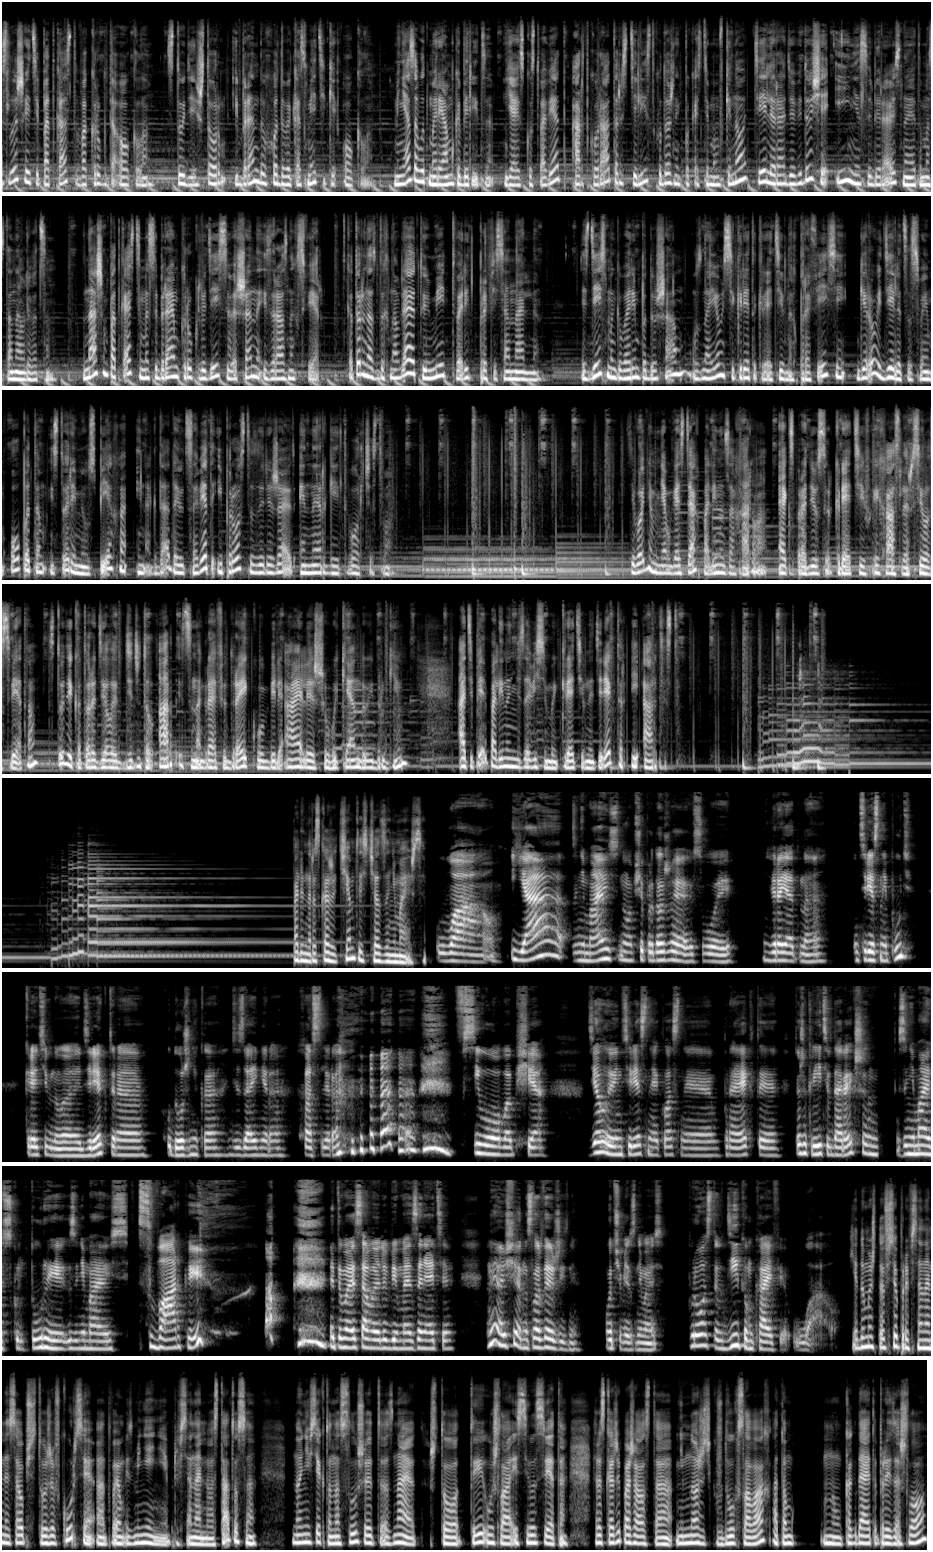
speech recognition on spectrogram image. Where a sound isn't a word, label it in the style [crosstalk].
Вы слушаете подкаст «Вокруг да около» студии «Шторм» и бренда уходовой косметики «Около». Меня зовут Мариам Каберидзе. Я искусствовед, арт-куратор, стилист, художник по костюмам в кино, телерадиоведущая и не собираюсь на этом останавливаться. В нашем подкасте мы собираем круг людей совершенно из разных сфер, которые нас вдохновляют и умеют творить профессионально – Здесь мы говорим по душам, узнаем секреты креативных профессий, герои делятся своим опытом, историями успеха, иногда дают советы и просто заряжают энергией творчества. Сегодня у меня в гостях Полина Захарова, экс-продюсер, креатив и хаслер «Сила света», студии, которая делает digital art и сценографию Дрейку, Билли Айлиш, Уикенду и другим. А теперь Полина независимый креативный директор и артист – Полина, расскажи, чем ты сейчас занимаешься? Вау! Я занимаюсь, ну, вообще продолжаю свой невероятно интересный путь креативного директора, художника, дизайнера, хаслера. [laughs] Всего вообще. Делаю интересные, классные проекты. Тоже Creative Direction. Занимаюсь скульптурой, занимаюсь сваркой. [laughs] Это мое самое любимое занятие. Ну, я вообще наслаждаюсь жизнью. Вот чем я занимаюсь. Просто в диком кайфе. Вау. Я думаю, что все профессиональное сообщество уже в курсе о твоем изменении профессионального статуса, но не все, кто нас слушает, знают, что ты ушла из силы света. Расскажи, пожалуйста, немножечко в двух словах о том, ну, когда это произошло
